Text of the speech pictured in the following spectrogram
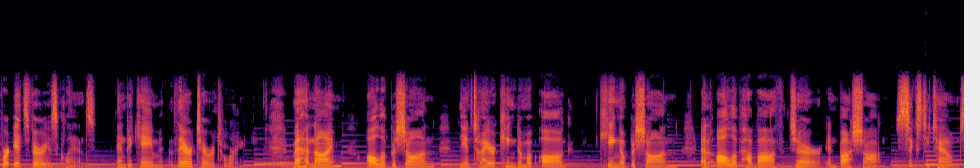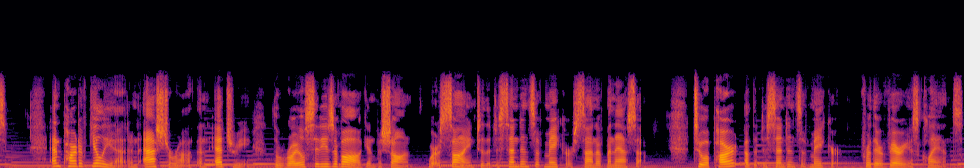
for its various clans, and became their territory. Mahanaim, all of Bashan, the entire kingdom of Og, king of Bashan, and all of Havoth Jer in Bashan, sixty towns. And part of Gilead, and Ashtaroth, and Edrei, the royal cities of Og in Bashan, were assigned to the descendants of Machir, son of Manasseh, to a part of the descendants of Machir, for their various clans.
